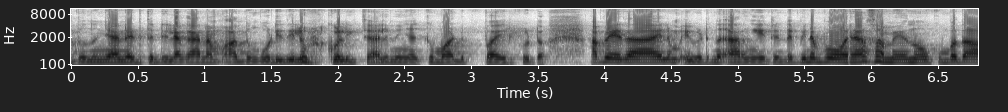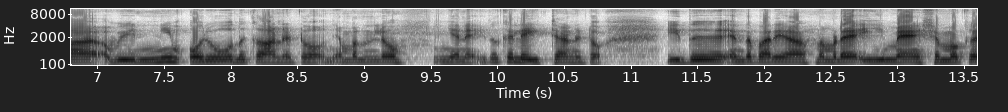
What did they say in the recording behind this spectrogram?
അതൊന്നും ഞാൻ എടുത്തിട്ടില്ല. കാരണം അതും കൂടി ഇതിൽ ഉൾക്കൊള്ളിച്ചാൽ നിങ്ങൾക്ക് മടുപ്പായിരിക്കും കേട്ടോ. അപ്പോൾ ഏതായാലും ഇവിടുന്ന് ഇറങ്ങിയിട്ടുണ്ട്. പിന്നെ പോരാ സമയം നോക്കുമ്പോൾ ദാ ഇനിയും ഓരോന്ന് കാണട്ടോ ഞാൻ പറഞ്ഞല്ലോ ഇങ്ങനെ ഇതൊക്കെ ലൈറ്റാണ് കേട്ടോ ഇത് എന്താ പറയുക നമ്മുടെ ഈ മേശമൊക്കെ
